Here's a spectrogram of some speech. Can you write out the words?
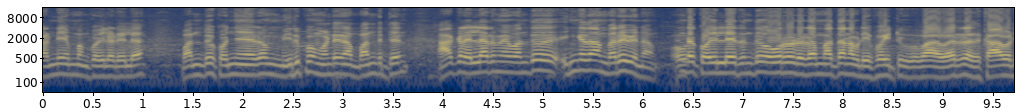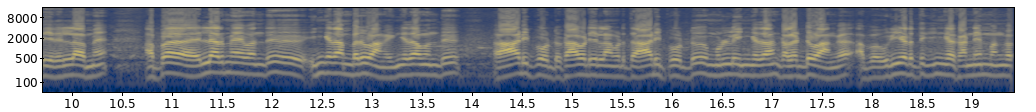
கண்ணியம்மன் கோயிலடையில் வந்து கொஞ்ச நேரம் இருப்போம் மட்டும் நான் வந்துட்டேன். ஆக்கள் எல்லாருமே வந்து இங்கே தான் வருவினோம். இந்த கோயில்ல இருந்து ஒவ்வொரு இடமா தான் அப்படியே போயிட்டு வ வர்றது காவடியில் எல்லாமே. அப்போ எல்லாருமே வந்து இங்கே தான் வருவாங்க. இங்கே தான் வந்து ஆடி போட்டு காவடியெல்லாம் எடுத்து ஆடி போட்டு முள் இங்கே தான் கலட்டுவாங்க. அப்போ உரிய இடத்துக்கு இங்கே கண்ணியம்மங்க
